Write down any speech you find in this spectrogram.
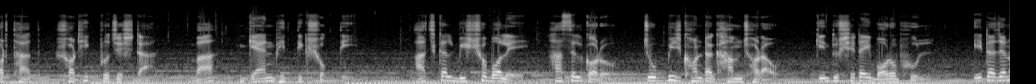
অর্থাৎ সঠিক প্রচেষ্টা বা জ্ঞানভিত্তিক শক্তি। আজকাল বিশ্ব বলে, হাসিল করো, চব্বিশ ঘণ্টা ঘাম ছড়াও, কিন্তু সেটাই বড় ভুল। এটা যেন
